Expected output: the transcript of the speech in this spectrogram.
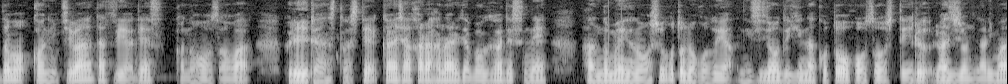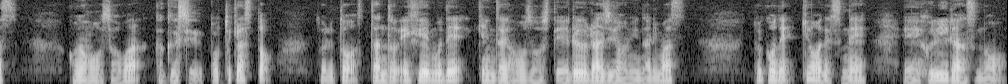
どうも、こんにちは、達也です。この放送は、フリーランスとして会社から離れた僕がですね、ハンドメイドのお仕事のことや日常的なことを放送しているラジオになります。この放送は、各種ポッドキャスト、それとスタンド FM で現在放送しているラジオになります。ということで、今日はですね、えー、フリーランスの、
